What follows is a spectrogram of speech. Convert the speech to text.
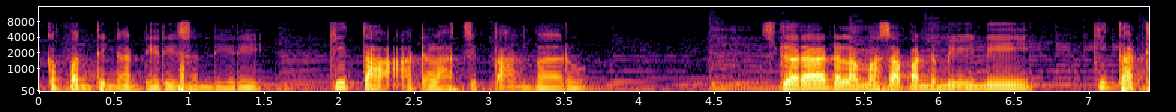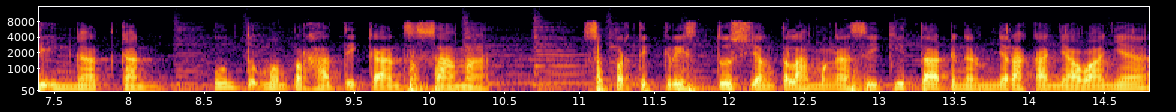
kepentingan diri sendiri. Kita adalah ciptaan baru. Saudara, dalam masa pandemi ini kita diingatkan untuk memperhatikan sesama. Seperti Kristus yang telah mengasihi kita dengan menyerahkan nyawanya,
